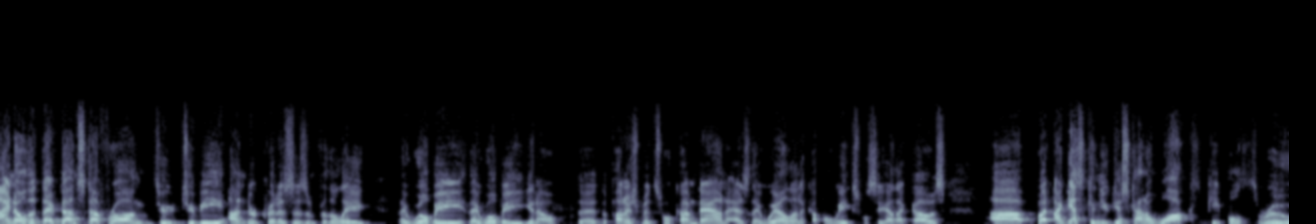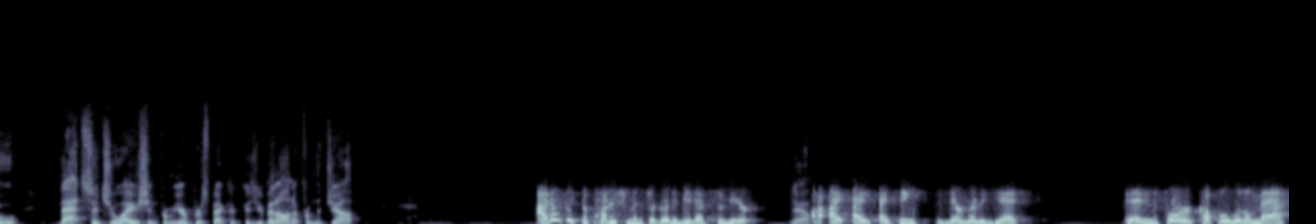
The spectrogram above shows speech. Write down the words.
I know that they've done stuff wrong to to be under criticism for the league. They will be they will be you know the the punishments will come down as they will in a couple weeks. We'll see how that goes. Uh, but I guess can you just kind of walk people through that situation from your perspective? Because you've been on it from the jump? I don't think the punishments are going to be that severe. Yeah. I, I, I think they're going to get pinned for a couple little mask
